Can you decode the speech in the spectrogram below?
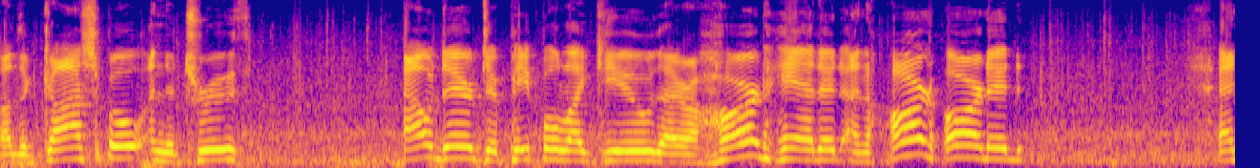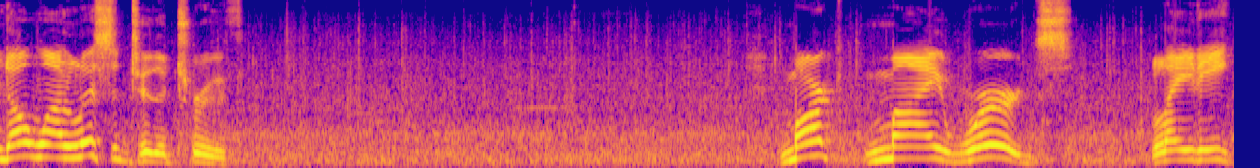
of the gospel and the truth out there to people like you that are hard-headed and hard-hearted and don't want to listen to the truth. Mark my words, lady.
